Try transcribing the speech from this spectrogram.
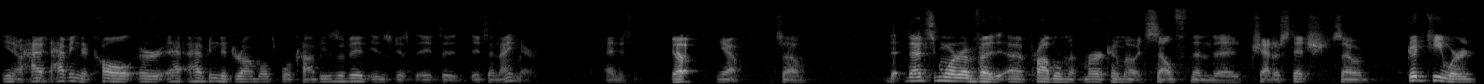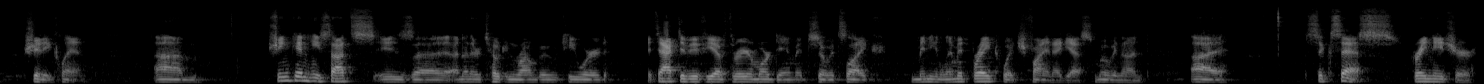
you know, ha- having to call or ha- having to draw multiple copies of it is just it's a it's a nightmare, and it's Yep. yeah. So th- that's more of a, a problem of Murakumo itself than the Shadow Stitch. So good keyword, shitty clan. Um, Shinken Hissatsu is uh, another Touken Ranbu keyword. It's active if you have three or more damage, so it's like mini limit break, which fine, I guess. Moving on. Uh, success, great nature.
